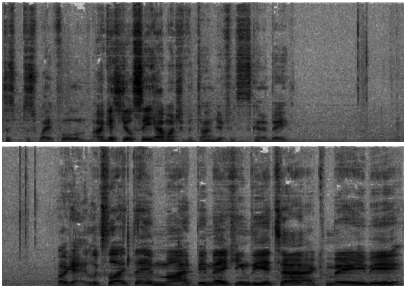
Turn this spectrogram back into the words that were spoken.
Just, just wait for them. I guess you'll see how much of a time difference it's going to be. Okay, looks like they might be making the attack, maybe.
